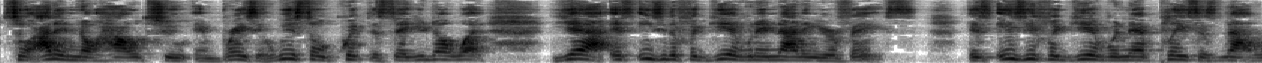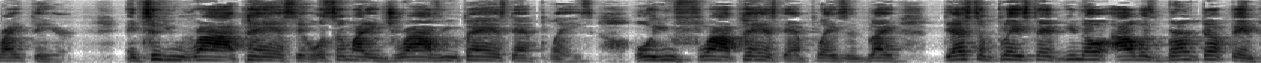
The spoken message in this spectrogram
So I didn't know how to embrace it. We're so quick to say, you know what? Yeah, it's easy to forgive when they're not in your face. It's easy to forgive when that place is not right there. Until you ride past it or somebody drive you past that place or you fly past that place. And like that's the place that you know i was burnt up in.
